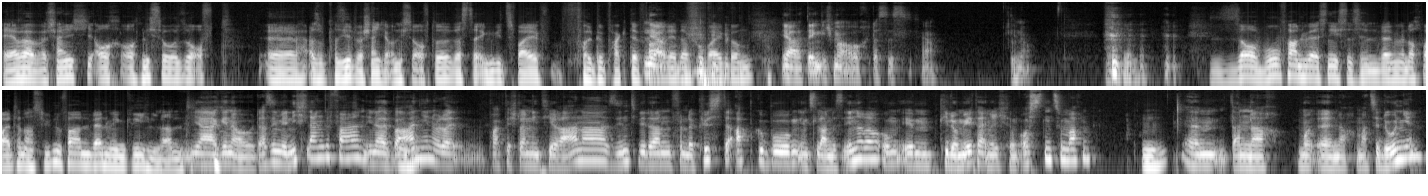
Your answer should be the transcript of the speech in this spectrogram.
Ja, aber wahrscheinlich auch, auch nicht so, so oft, äh, also passiert wahrscheinlich auch nicht so oft, oder? Dass da irgendwie zwei voll bepackte Fahrräder ja. vorbeikommen. ja, denke ich mal auch. Das ist, ja, genau. Okay. So, wo fahren wir als nächstes hin? Wenn wir noch weiter nach Süden fahren, werden wir in Griechenland. Ja, genau. Da sind wir nicht lang gefahren. In Albanien mhm. oder praktisch dann in Tirana sind wir dann von der Küste abgebogen ins Landesinnere, um eben Kilometer in Richtung Osten zu machen. Mhm. Ähm, dann nach, äh, nach Mazedonien.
